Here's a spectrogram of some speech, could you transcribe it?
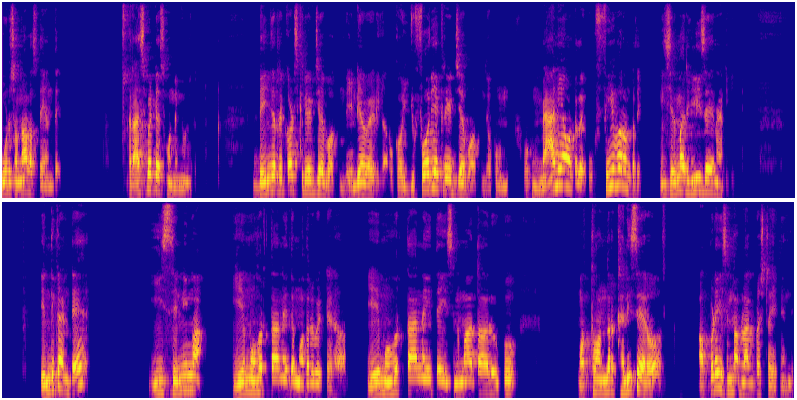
మూడు సున్నాలు వస్తాయి అంతే. రాసి పెట్టేసుకోండి ఇంక మీరు. డేంజర్ రికార్డ్స్ క్రియేట్ చేయబోతుంది ఇండియా వైడ్గా ఒక యుఫోరియా క్రియేట్ చేయబోతుంది ఒక ఒక మ్యానియా ఉంటుంది ఒక ఫీవర్ ఉంటుంది. ఈ సినిమా రిలీజ్ అయ్యే నాటికి. ఎందుకంటే ఈ సినిమా ఏ ముహూర్తాన్ని అయితే మొదలుపెట్టారో ఏ ముహూర్తాన్ని అయితే ఈ సినిమా తాలూకు మొత్తం అందరు కలిసారో అప్పుడే ఈ సినిమా బ్లాక్ బస్టర్ అయిపోయింది.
